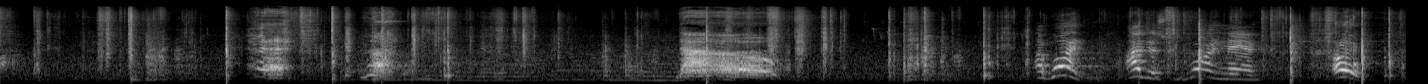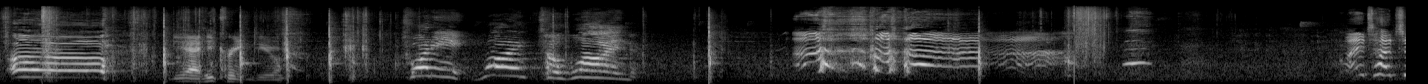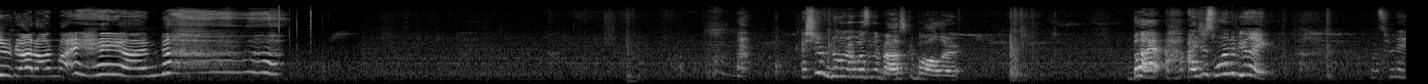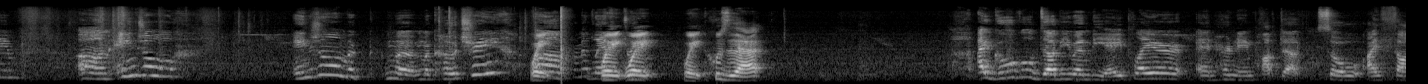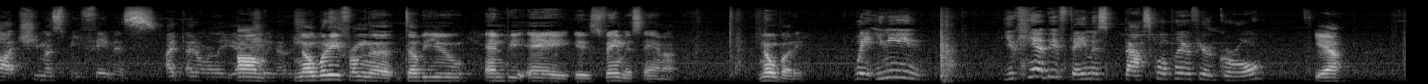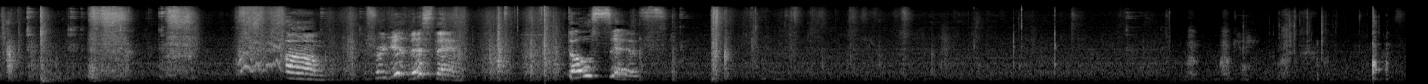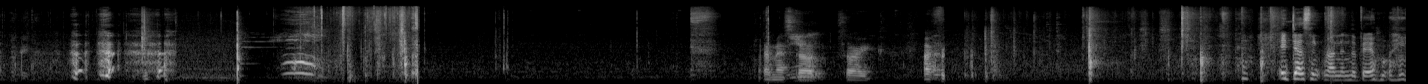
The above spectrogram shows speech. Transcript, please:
No! I won! I just won, man. Oh! Oh! Yeah, he creamed you. 21 to 1! my tattoo got on my hand. I should have known I wasn't a basketballer. But I just wanted to be like, what's her name? Um, Angel. Angel Mc, M- McCoughtry? Wait, um, wait, wait, wait. Who's that? I googled WNBA player and her name popped up, so I thought she must be famous. I, I don't really Um, actually know who she nobody is. from the WNBA is famous, Anna. Nobody. Wait, you mean you can't be a famous basketball player if you're a girl? Yeah. Um, forget this then. Doses. I messed up. Sorry. it doesn't run in the family.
